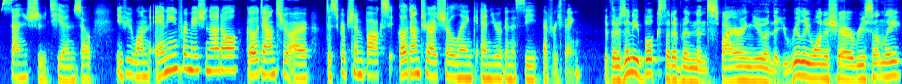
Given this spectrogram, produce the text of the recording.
三十天。So if you want any information at all, go down to our description box, go down to our show link, and you're gonna see everything. If there's any books that have been inspiring you and that you really want to share recently,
